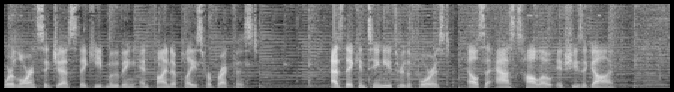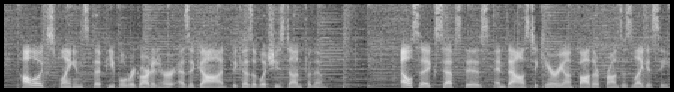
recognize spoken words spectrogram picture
where Lawrence suggests they keep moving and find a place for breakfast. As they continue through the forest, Elsa asks Holo if she's a god. Holo explains that people regarded her as a god because of what she's done for them. Elsa accepts this and vows to carry on Father Franz's legacy.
